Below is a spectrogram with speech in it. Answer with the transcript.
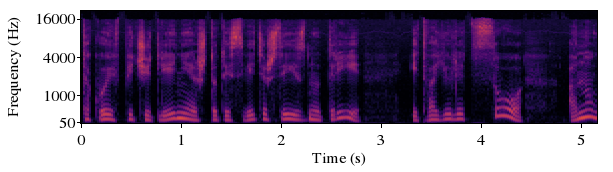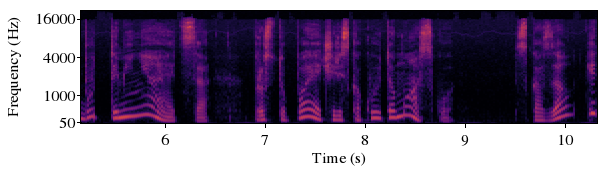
Такое впечатление, что ты светишься изнутри, и твое лицо, оно будто меняется, проступая через какую-то маску сказал и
